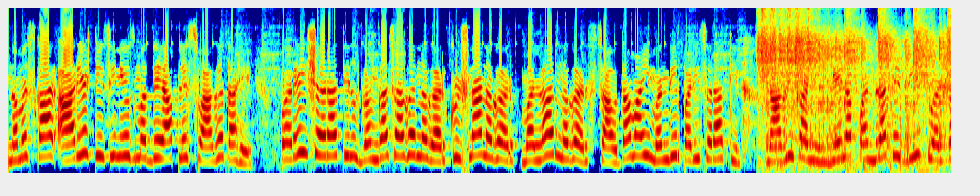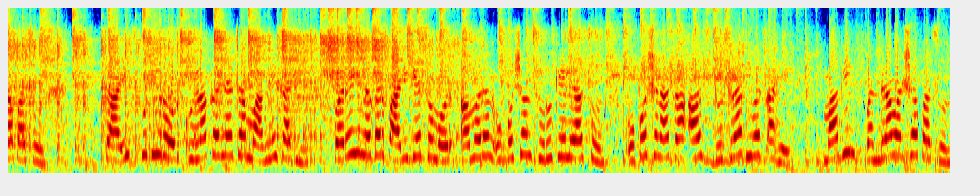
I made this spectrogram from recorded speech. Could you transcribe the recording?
नमस्कार R S T C न्यूजमध्ये आपले स्वागत आहे. परळी शहरातील गंगासागर नगर कृष्णानगर मल्हार नगर सावतामाई मंदिर परिसरातील नागरिकांनी गेल्या पंधरा ते वीस वर्षापासून चाळीस फुटी रोड खुला करण्याच्या मागणीसाठी परळी नगरपालिकेसमोर आमरण उपोषण सुरू केले असून उपोषणाचा आज दुसरा दिवस आहे. मागील पंधरा वर्षापासून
